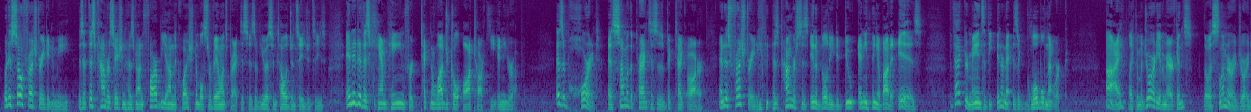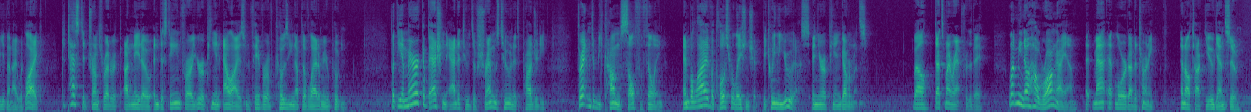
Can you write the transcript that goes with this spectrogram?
what is so frustrating to me is that this conversation has gone far beyond the questionable surveillance practices of U.S. intelligence agencies and into this campaign for technological autarky in Europe. As abhorrent as some of the practices of big tech are, and as frustrating as Congress's inability to do anything about it is, the fact remains that the internet is a global network. I, like a majority of Americans, though a slimmer majority than I would like, detested Trump's rhetoric on NATO and disdain for our European allies in favor of cozying up to Vladimir Putin. But the America bashing attitudes of Schrems II and its progeny threaten to become self fulfilling and belie a close relationship between the US and European governments. Well, that's my rant for the day. Let me know how wrong I am at matt at lore.attorney, and I'll talk to you again soon.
